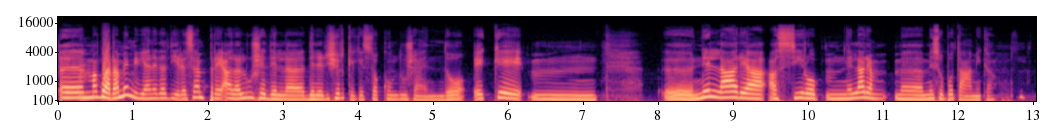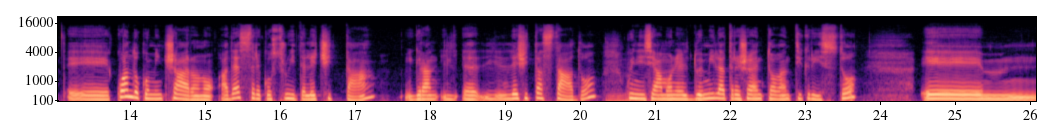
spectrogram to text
Eh, ma guarda, a me mi viene da dire, sempre alla luce del- delle ricerche che sto conducendo, è che mh, eh, nell'area assiro, mh, nell'area mh, mesopotamica, eh, quando cominciarono ad essere costruite le città, gran- il- eh, le città-stato, quindi siamo nel 2300 a.C., e, mm,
